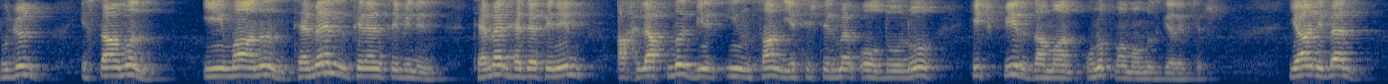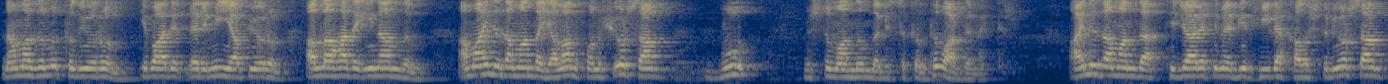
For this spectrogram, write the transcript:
bugün İslam'ın, imanın temel prensibinin, temel hedefinin ahlaklı bir insan yetiştirmek olduğunu hiçbir zaman unutmamamız gerekir. Yani ben namazımı kılıyorum, ibadetlerimi yapıyorum, Allah'a da inandım. Ama aynı zamanda yalan konuşuyorsam bu Müslümanlığımda bir sıkıntı var demektir. Aynı zamanda ticaretime bir hile kalıştırıyorsam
